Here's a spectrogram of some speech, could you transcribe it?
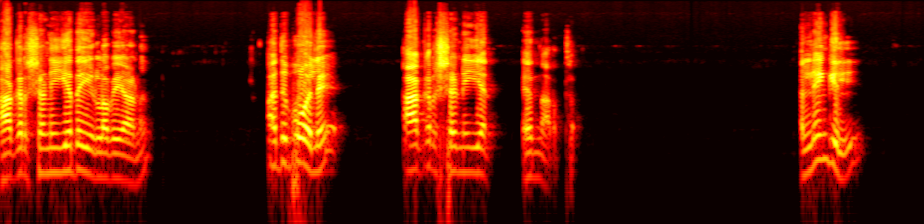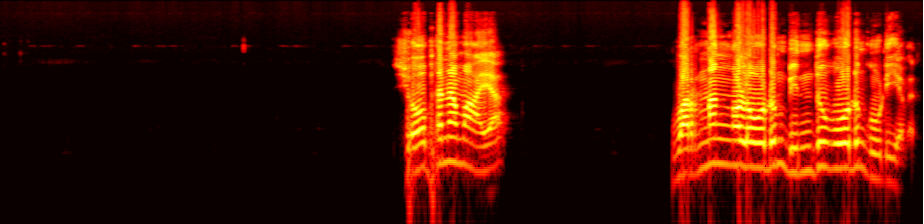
ആകർഷണീയതയുള്ളവയാണ്. അതുപോലെ ആകർഷണീയൻ എന്നർത്ഥം. അല്ലെങ്കിൽ ശോഭനമായ വർണങ്ങളോടും ബിന്ദുവോടും കൂടിയവൻ.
